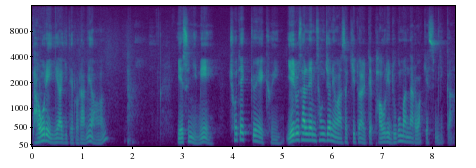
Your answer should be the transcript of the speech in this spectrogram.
바울의 이야기대로라면 예수님이 초대교회 교인, 예루살렘 성전에 와서 기도할 때 바울이 누구 만나러 왔겠습니까?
